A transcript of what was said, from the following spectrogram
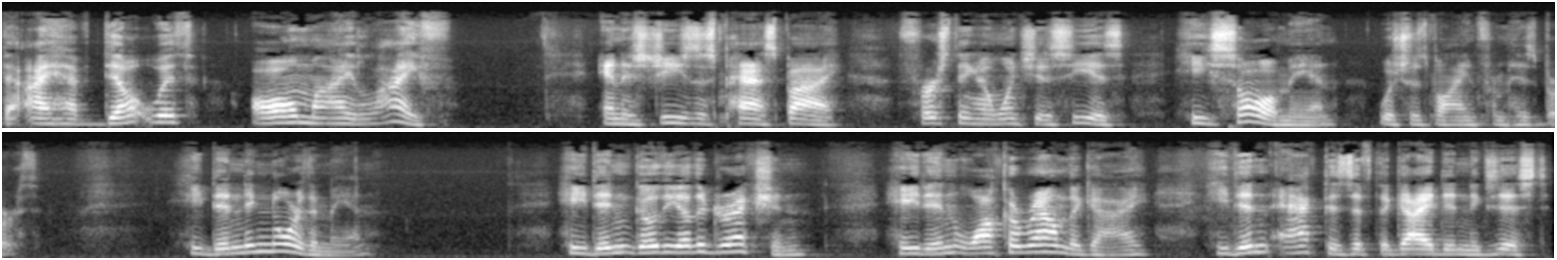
that I have dealt with all my life. And as Jesus passed by, first thing I want you to see is he saw a man which was blind from his birth. He didn't ignore the man. He didn't go the other direction. He didn't walk around the guy. He didn't act as if the guy didn't exist.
